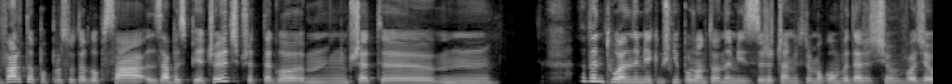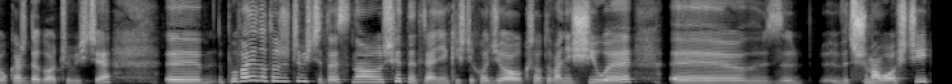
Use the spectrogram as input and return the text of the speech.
warto po prostu tego psa zabezpieczyć przed tego, przed ewentualnymi jakimiś niepożądanymi rzeczami, które mogą wydarzyć się w wodzie u każdego oczywiście. Yy, pływanie, no to rzeczywiście to jest no, świetny trening, jeśli chodzi o kształtowanie siły, yy, wytrzymałości,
